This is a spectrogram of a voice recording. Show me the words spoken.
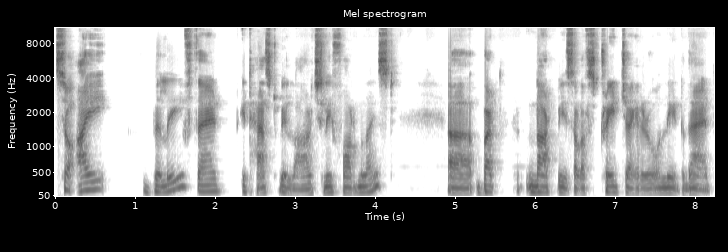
so i believe that it has to be largely formalized uh, but not be sort of straitjacketed only into that.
